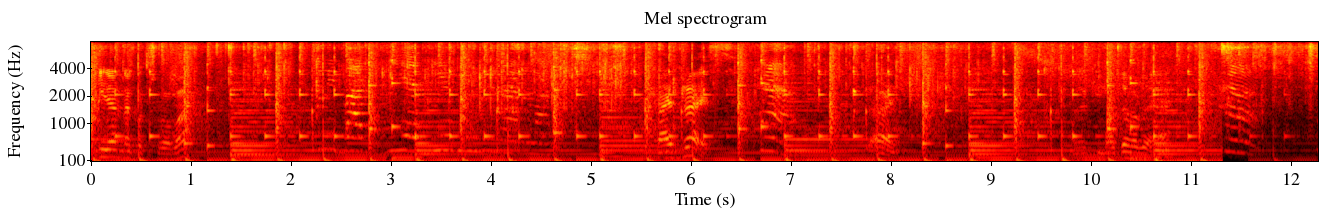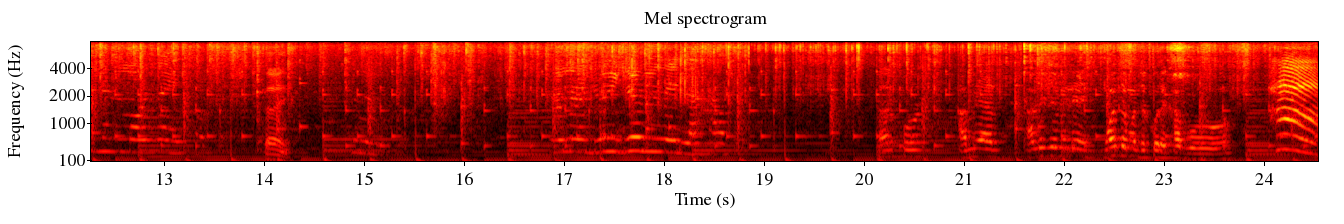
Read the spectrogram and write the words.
কি রান্না করছ বাবা? Fried rice? হ্যাঁ। তাই। মজা হবে হ্যাঁ? তাই? তারপর আমি আর আলিজা মিলে মজা মজা করে খাব। হ্যাঁ।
